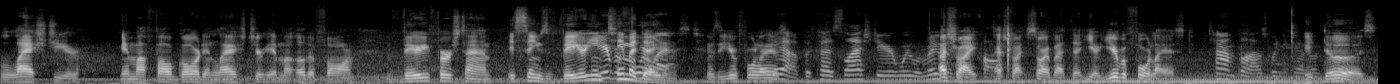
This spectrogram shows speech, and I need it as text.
last year in my fall garden last year at my other farm. Very first time. It seems very year intimidating. Was the year before last? Yeah, because last year we were moving. That's right. That's right. Sorry about that. Yeah, year before last. Time flies when you're having It does.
